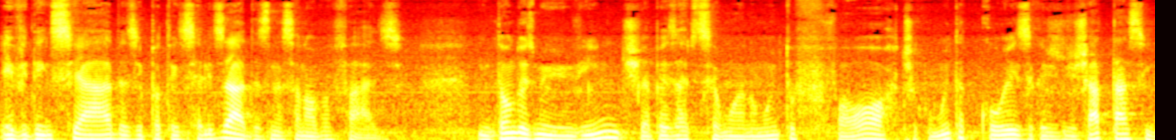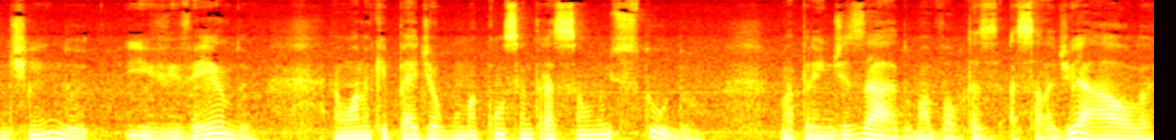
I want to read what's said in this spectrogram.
evidenciadas e potencializadas nessa nova fase. Então, 2020, apesar de ser um ano muito forte, com muita coisa que a gente já está sentindo e vivendo, é um ano que pede alguma concentração no estudo, no aprendizado, uma volta à sala de aula,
